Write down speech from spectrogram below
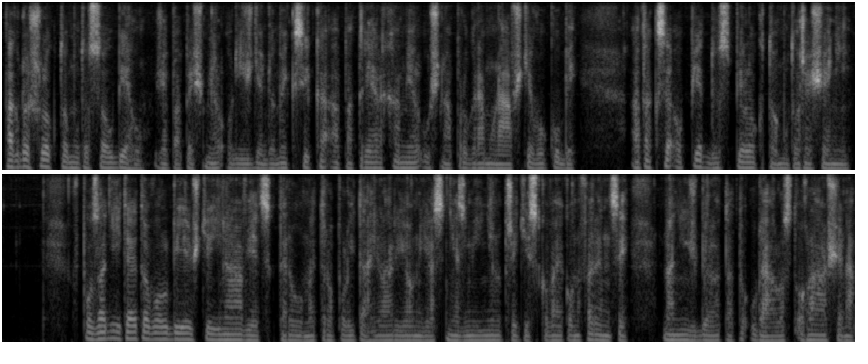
Pak došlo k tomuto souběhu, že papež měl odjíždět do Mexika a patriarcha měl už na programu návštěvu Kuby. A tak se opět dospělo k tomuto řešení. V pozadí této volby je ještě jiná věc, kterou metropolita Hilarion jasně zmínil při tiskové konferenci, na níž byla tato událost ohlášena.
